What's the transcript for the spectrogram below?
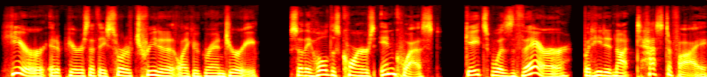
Here, it appears that they sort of treated it like a grand jury. So they hold this coroner's inquest. Gates was there, but he did not testify.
